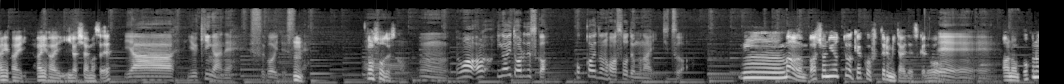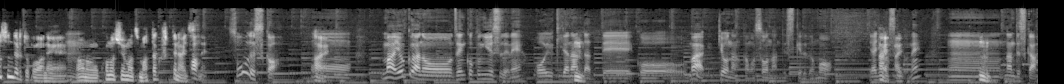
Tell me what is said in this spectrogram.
はいはい、はいはい、いらっしゃいませ。いやー雪がねすごいですね、あそうですか。うん、まあ、あ意外とあれですか？北海道の方はそうでもない実は。うーん、まあ、場所によっては結構降ってるみたいですけど、ええええええ。あの、僕の住んでるとこはね、うん。あの、この週末全く降ってないですね。そうですか。はい。うん。まあよくあの全国ニュースでね大雪だなんだって、こうまあ今日なんかもそうなんですけれどもやりますけどね、うーん。なんですか。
